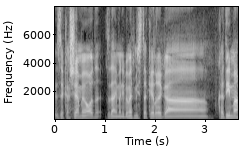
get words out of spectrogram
זה קשה מאוד. אתה יודע, אם אני באמת מסתכל רגע קדימה,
